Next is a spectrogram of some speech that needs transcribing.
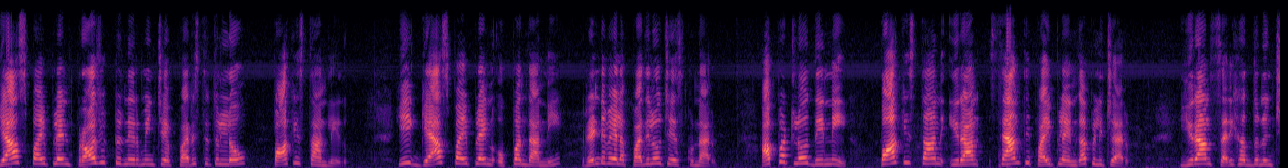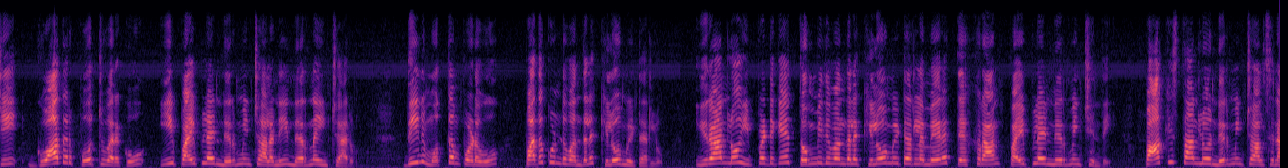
గ్యాస్ పైప్లైన్ ప్రాజెక్టు నిర్మించే పరిస్థితుల్లో పాకిస్తాన్ లేదు. ఈ గ్యాస్ పైప్లైన్ ఒప్పందాన్ని రెండు వేల పదిలో చేసుకున్నారు. అప్పట్లో దీన్ని పాకిస్తాన్ ఇరాన్ శాంతి పైప్లైన్గా పిలిచారు. ఇరాన్ సరిహద్దు నుంచి గ్వాదర్ పోర్టు వరకు ఈ పైప్లైన్ నిర్మించాలని నిర్ణయించారు. దీని మొత్తం పొడవు పదకొండు వందల కిలోమీటర్లు. ఇరాన్లో ఇప్పటికే తొమ్మిది వందల కిలోమీటర్ల మేర తెహ్రాన్ పైప్లైన్ నిర్మించింది. పాకిస్తాన్లో నిర్మించాల్సిన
